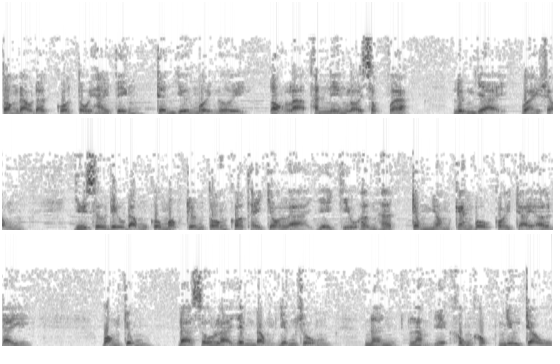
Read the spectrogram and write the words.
Toán đào đất của tuổi hai tiếng trên dưới mười người, toàn là thanh niên loại sóc vác, lưng dài, vai rộng. Dưới sự điều động của một trưởng toán có thể cho là dễ chịu hơn hết trong nhóm cán bộ coi trại ở đây. Bọn chúng đa số là dân đồng dân ruộng, nên làm việc hùng hục như trâu.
